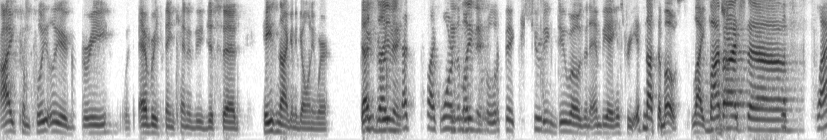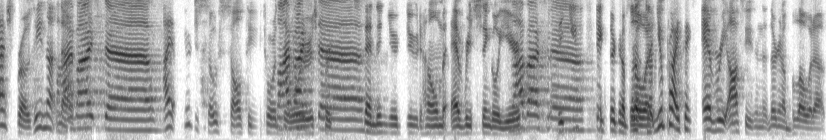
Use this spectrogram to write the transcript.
I completely agree with everything Kennedy just said. He's not going to go anywhere. That's He's like, leaving. That's like one He's of the most leaving. prolific shooting duos in NBA history, if not the most. Like Bye bye, Steph. Splash Bros. He's not. Bye No, bye, Steph. I. You're just so salty towards Bye the bye, Warriors for Steph. sending your dude home every single year. Bye bye, That you think they're going to blow it up. You probably think every offseason that they're going to blow it up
